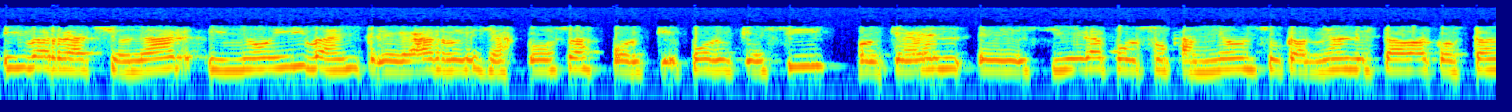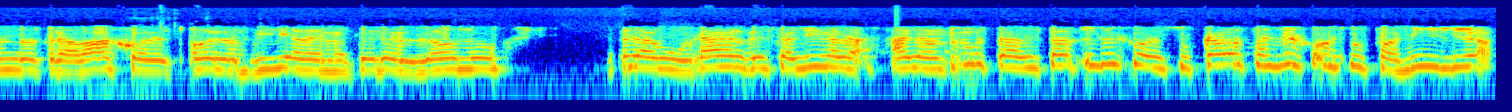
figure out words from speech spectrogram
iba a reaccionar y no iba a entregarles las cosas porque porque sí, porque a él, eh, si era por su camión, su camión le estaba costando trabajo de todos los días de meter el lomo de laburar, de salir a la, a la ruta, de estar lejos de su casa, lejos de su familia.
